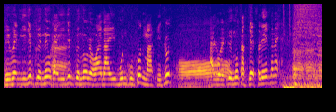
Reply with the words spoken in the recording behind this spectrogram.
มีเว้นยี่สิบคืนนู่นกับอ่ายี่สิบคืนนู่นกับว่าใดบุญคุณก้นมากกี่ชุดอ๋อไอ้รอยคืนนู่นตับเจ็ดเฟรนนั่นแหละอ่าอ่าอ่า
